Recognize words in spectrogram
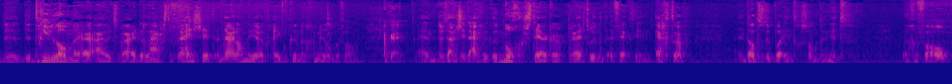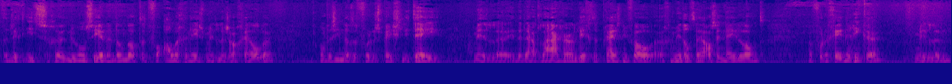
de, de drie landen eruit waar de laagste prijs zit. En daar dan weer het rekenkundige gemiddelde van. Oké. Okay. En dus daar zit eigenlijk een nog sterker prijsdrukkend effect in. Echter, en dat is natuurlijk wel interessant in dit geval, het ligt iets genuanceerder dan dat het voor alle geneesmiddelen zou gelden. Want we zien dat het voor de specialité middelen inderdaad lager ligt, het prijsniveau uh, gemiddeld, hè, als in Nederland. Maar voor de generieke middelen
